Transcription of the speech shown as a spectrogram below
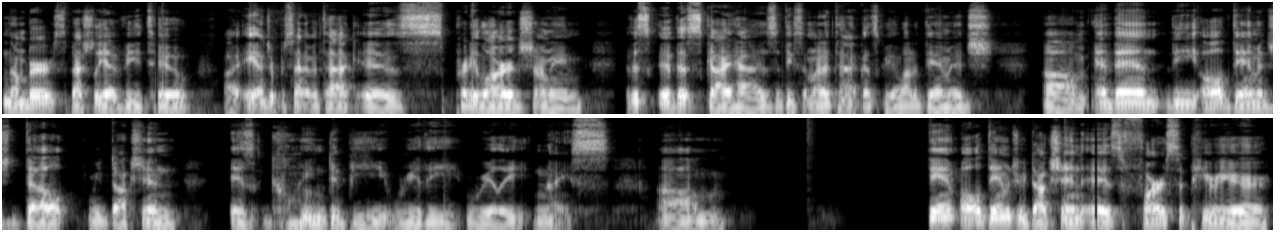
number, especially at V2. Uh, 800% of attack is pretty large. I mean, this if this guy has a decent amount of attack, that's gonna be a lot of damage. Um, and then the all damage dealt reduction is going to be really really nice. Um, dam- all damage reduction is far superior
